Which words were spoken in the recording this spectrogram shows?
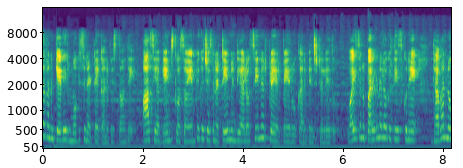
ధవన్ కెరీర్ ముగిసినట్టే కనిపిస్తోంది. ఆసియా గేమ్స్ కోసం ఎంపిక చేసిన టీమిండియాలో సీనియర్ ప్లేయర్ పేరు కనిపించటం లేదు. వయసును పరిగణలోకి తీసుకునే ధవన్ను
